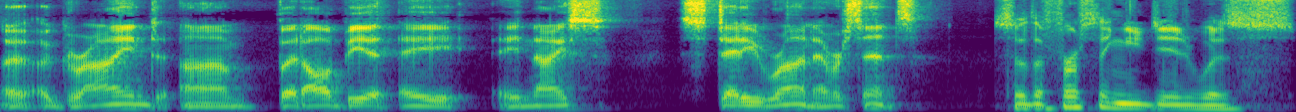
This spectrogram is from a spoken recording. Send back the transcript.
a grind, um, but albeit a a nice steady run ever since. So the first thing you did was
